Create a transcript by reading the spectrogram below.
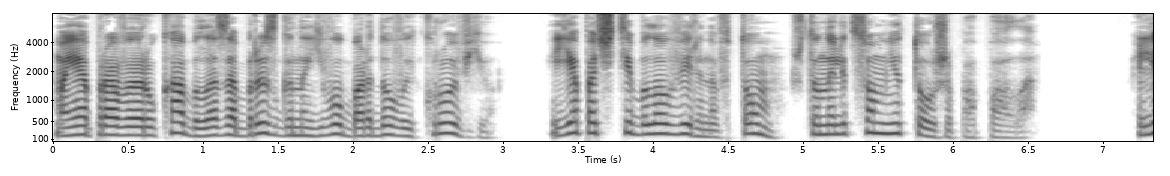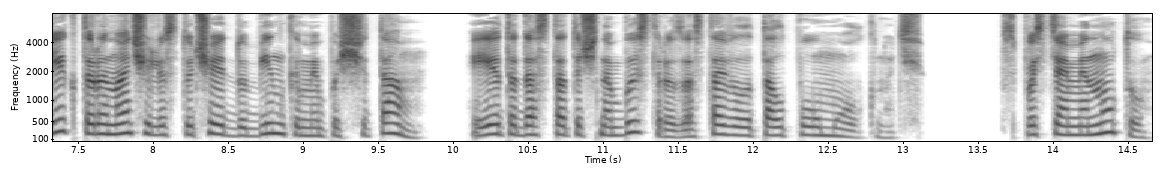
Моя правая рука была забрызгана его бордовой кровью, и я почти была уверена в том, что на лицо мне тоже попало. Лекторы начали стучать дубинками по щитам, и это достаточно быстро заставило толпу умолкнуть. Спустя минуту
